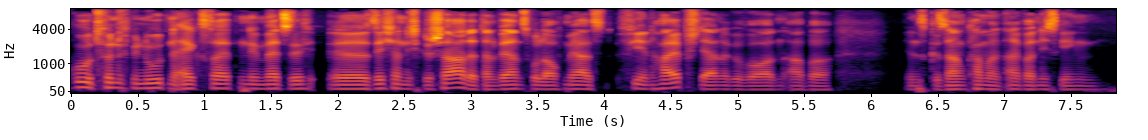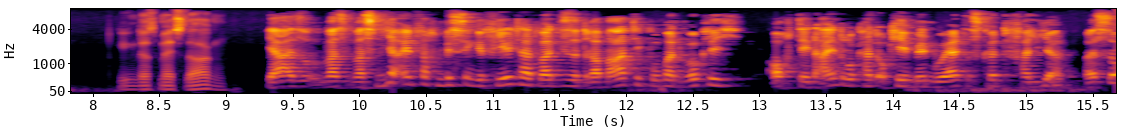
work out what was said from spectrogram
Gut, fünf Minuten extra hätten dem Match sich- äh, sicher nicht geschadet. Dann wären es wohl auch mehr als viereinhalb Sterne geworden. Aber insgesamt kann man einfach nichts gegen, gegen das Match sagen. Ja, also was, was mir einfach ein bisschen gefehlt hat, war diese Dramatik, wo man wirklich auch den Eindruck hat, okay, Mil Muertes könnte verlieren, weißt du?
